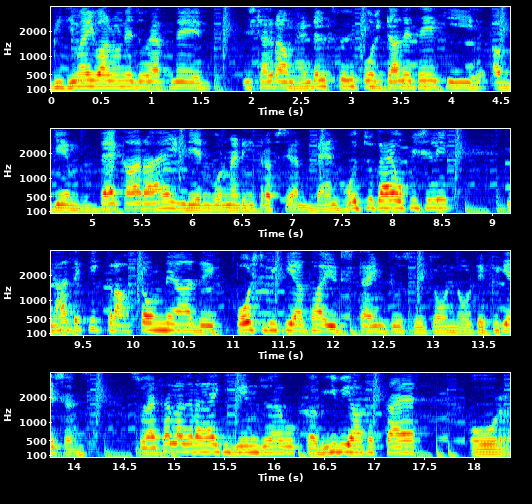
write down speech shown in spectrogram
बीजीमाई वालों ने जो है अपने इंस्टाग्राम हैंडल्स पे भी पोस्ट डाले थे कि अब गेम बैक आ रहा है। इंडियन गवर्नमेंट की तरफ़ से अनबैन हो चुका है ऑफिशियली यहाँ तक कि क्राफ्टॉन ने आज एक पोस्ट भी किया था it's time to switch on notifications so ऐसा लग रहा है कि गेम जो है वो कभी भी आ सकता है। और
